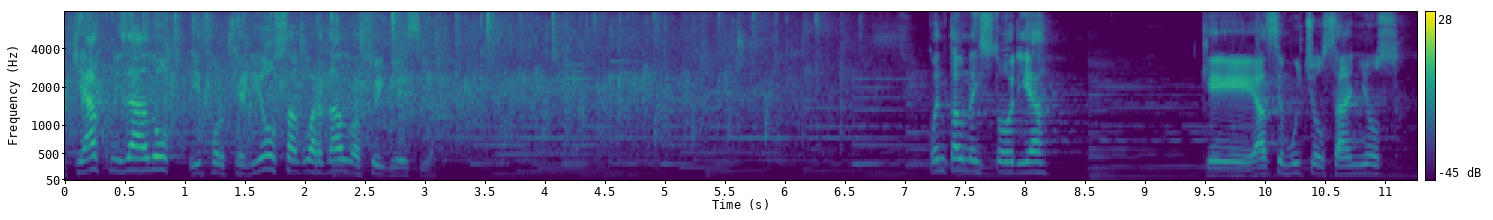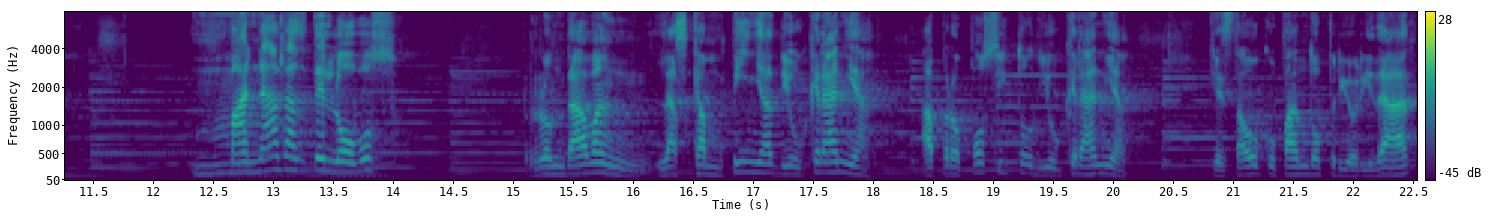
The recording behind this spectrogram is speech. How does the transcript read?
porque ha cuidado y porque Dios ha guardado a su iglesia. Cuenta una historia que hace muchos años manadas de lobos rondaban las campiñas de Ucrania a propósito de Ucrania que está ocupando prioridad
